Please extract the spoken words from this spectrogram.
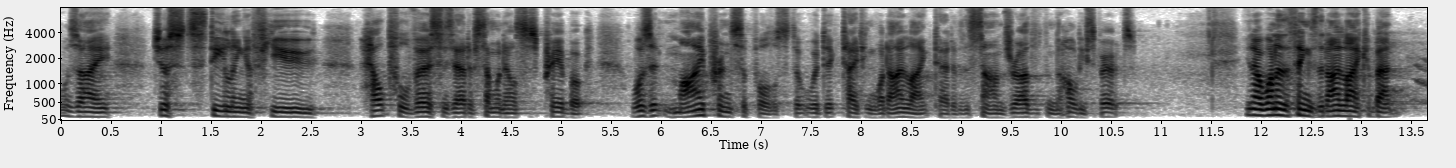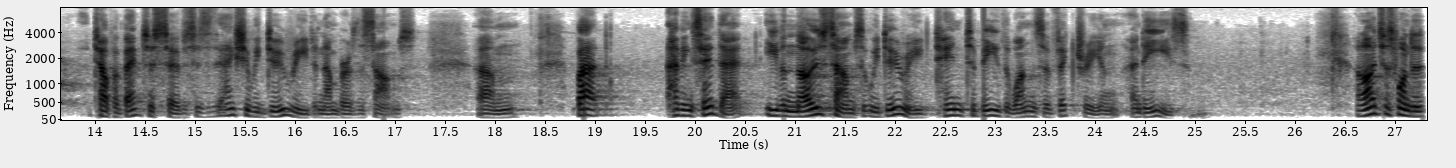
Was I just stealing a few helpful verses out of someone else's prayer book? Was it my principles that were dictating what I liked out of the Psalms rather than the Holy Spirit's? You know, one of the things that I like about Taupo Baptist services is actually we do read a number of the Psalms. Um, but having said that, even those Psalms that we do read tend to be the ones of victory and, and ease. And I just want to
